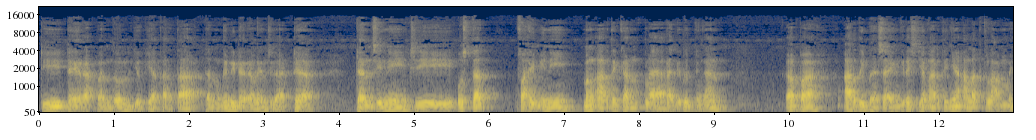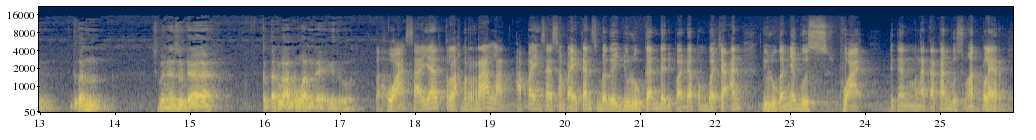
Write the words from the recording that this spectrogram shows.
di daerah Bantul Yogyakarta. Dan mungkin di daerah lain juga ada. Dan sini di Ustadz Fahim ini mengartikan pleret itu dengan apa arti bahasa Inggris yang artinya alat kelamin itu kan sebenarnya sudah keterlaluan kayak gitu bahwa saya telah meralat apa yang saya sampaikan sebagai julukan daripada pembacaan julukannya Gus Fuad dengan mengatakan Gus Fuad Pler.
